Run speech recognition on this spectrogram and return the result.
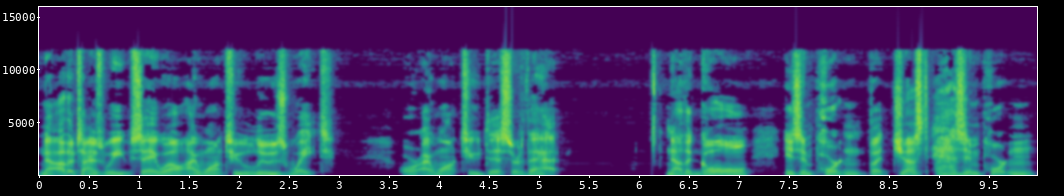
Now, other times we say, well, I want to lose weight or I want to this or that. Now, the goal is important, but just as important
